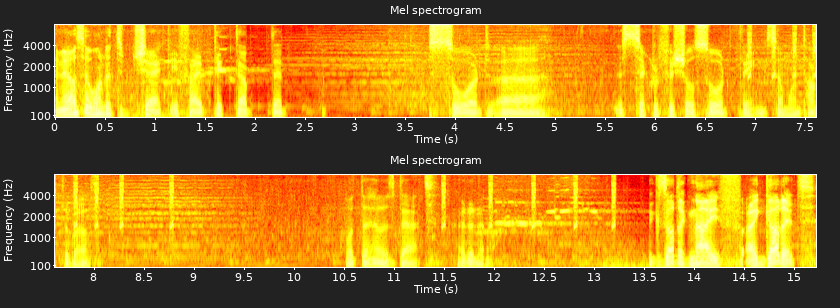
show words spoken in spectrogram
And I also wanted to check if I picked up that sword, uh, sacrificial sword thing someone talked about. What the hell is that? I don't know. Exotic knife. I got it.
